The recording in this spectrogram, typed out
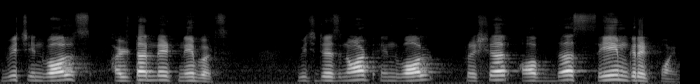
which involves alternate neighbors, which does not involve pressure of the same grid point.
